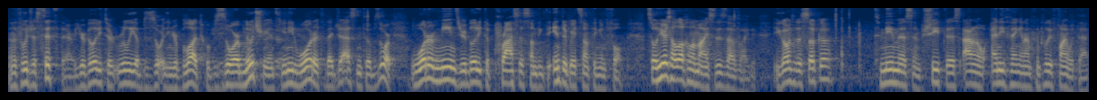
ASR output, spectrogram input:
then the food just sits there. Your ability to really absorb, in your blood, to absorb nutrients, you need water to digest and to absorb. Water means your ability to process something, to integrate something in full. So here's halacha l'mais. This is Avaida. You go into the sukkah, tamimis and pshitis. I don't know anything, and I'm completely fine with that.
